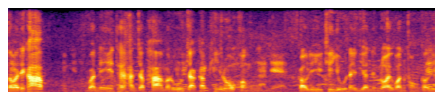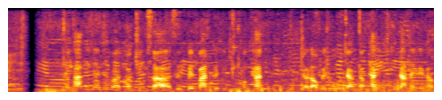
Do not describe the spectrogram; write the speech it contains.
สวัสดีครับ วันนี้เทฮันจะพามารู้จักกับฮีโร่ของเกาหลีที่อยู่ในเหรียญ100 วันของเกาหลี สถานที่นี้เรียกว่าคอนชุงซาซึ่งเป็นบ้านเกิดจริงๆของท่าน เดี๋ยวเราไปรู้จักกับท่านด้านในเลยครับ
